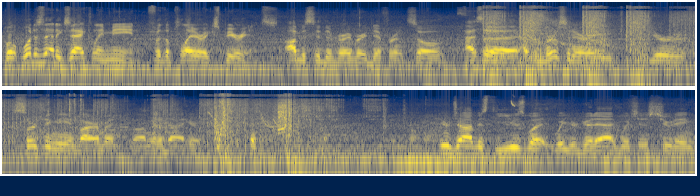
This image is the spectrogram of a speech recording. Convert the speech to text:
but what does that exactly mean for the player experience? obviously they're very very different so as a as a mercenary you're searching the environment well i'm going to die here your job is to use what, what you're good at which is shooting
